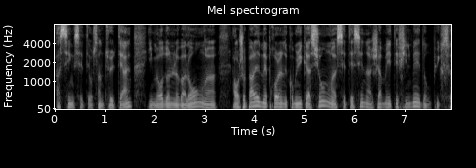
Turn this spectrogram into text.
Hastings c'était au centre du terrain, il me redonne le ballon. Euh. Alors je parlais de mes problèmes de communication, cet essai n'a jamais été filmé, donc puisque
